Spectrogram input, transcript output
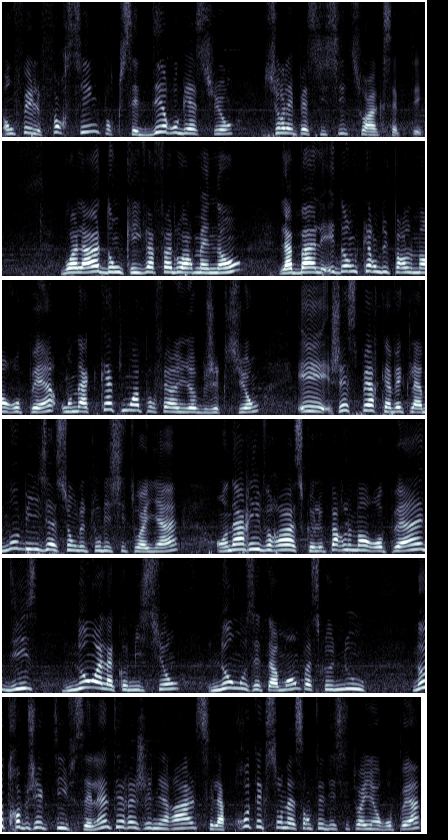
ont fait le forcing pour que ces dérogations sur les pesticides soient acceptées. Voilà, donc il va falloir maintenant, la balle est dans le camp du Parlement européen, on a quatre mois pour faire une objection et j'espère qu'avec la mobilisation de tous les citoyens, on arrivera à ce que le Parlement européen dise non à la Commission, non aux États membres, parce que nous, notre objectif, c'est l'intérêt général, c'est la protection de la santé des citoyens européens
